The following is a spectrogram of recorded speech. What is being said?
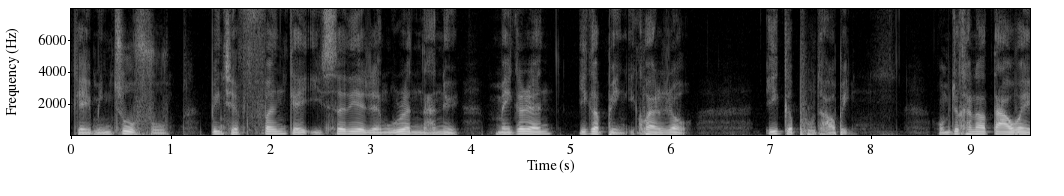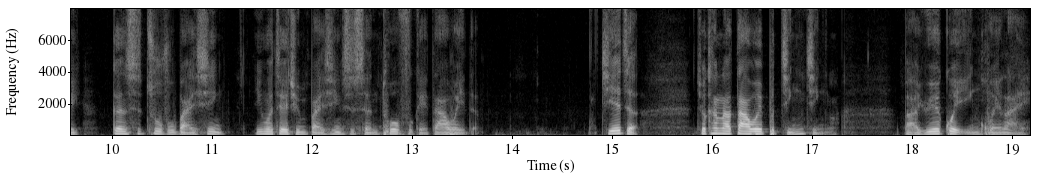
给民祝福，并且分给以色列人，无论男女，每个人一个饼、一块肉、一个葡萄饼。我们就看到大卫更是祝福百姓，因为这群百姓是神托付给大卫的。接着就看到大卫不仅仅把约柜迎回来，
